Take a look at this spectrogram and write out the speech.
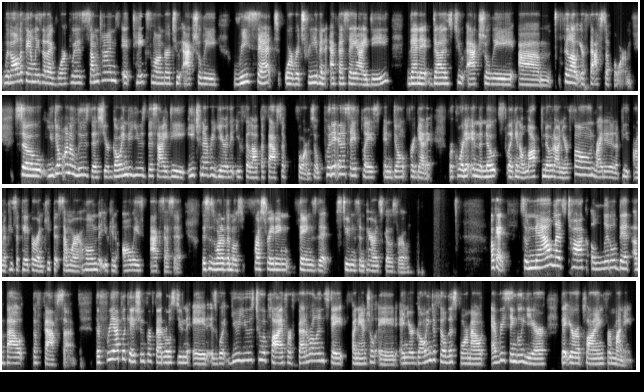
with all the families that I've worked with, sometimes it takes longer to actually reset or retrieve an FSA ID than it does to actually um, fill out your FAFSA form. So you don't want to lose this. You're going to use this ID each and every year that you fill out the FAFSA form. So put it in a safe place and don't forget it. Record it in the notes, like in a locked note on your phone, write it in a on a piece of paper and keep it somewhere at home that you can always access it. This is one of the most frustrating things that students and parents go through. Okay, so now let's talk a little bit about the FAFSA. The free application for federal student aid is what you use to apply for federal and state financial aid, and you're going to fill this form out every single year that you're applying for money.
